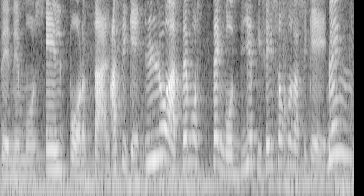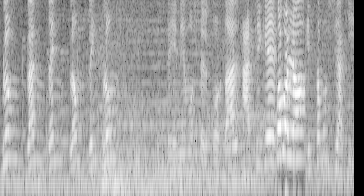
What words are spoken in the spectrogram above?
tenemos el portal. Así que lo hacemos. Tengo 16 ojos, así que Bling, blum, blang, bling, blum, bling, blum tenemos el portal, así que ¡Vamos ya! Estamos ya aquí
